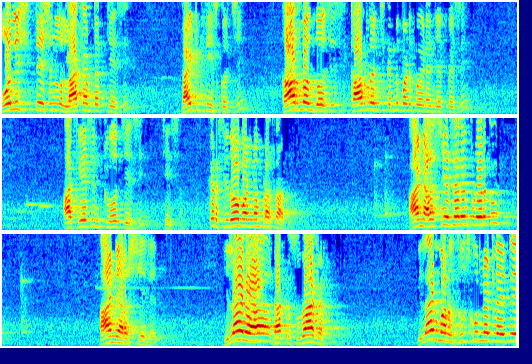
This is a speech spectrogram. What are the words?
పోలీస్ స్టేషన్లో లాకప్ డెత్ చేసి బయటకు తీసుకొచ్చి కారులో దోసేసి కారులోంచి కింద పడిపోయాడని చెప్పేసి ఆ కేసుని క్లోజ్ చేసి చేశాం ఇక్కడ శిరోమండం ప్రసాద్. ఆయన అరెస్ట్ చేశారా ఇప్పటివరకు? ఆయన్ని అరెస్ట్ చేయలేదు. ఇలాగా డాక్టర్ సుధాకర్ ఇలాగ మనం చూసుకున్నట్లయితే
